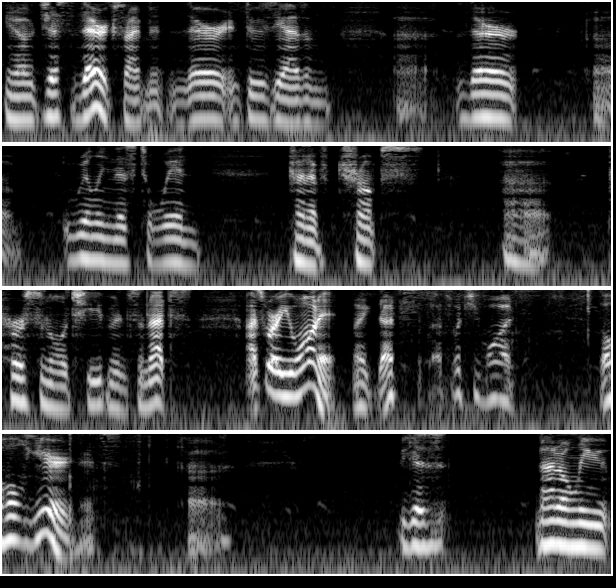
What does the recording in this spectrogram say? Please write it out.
you know, just their excitement, their enthusiasm, uh, their uh, willingness to win kind of trumps uh, personal achievements, and that's that's where you want it. Like that's that's what you want the whole year. It's uh, because not only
